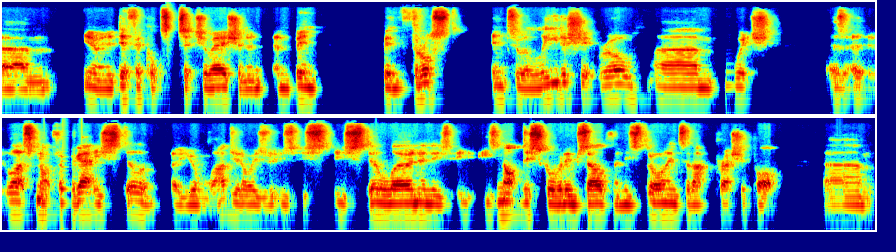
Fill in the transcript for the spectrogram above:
um, you know in a difficult situation, and, and been been thrust into a leadership role, um, which as, uh, let's not forget he's still a, a young lad. You know, he's, he's, he's still learning. He's he's not discovered himself, and he's thrown into that pressure pot. Um,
